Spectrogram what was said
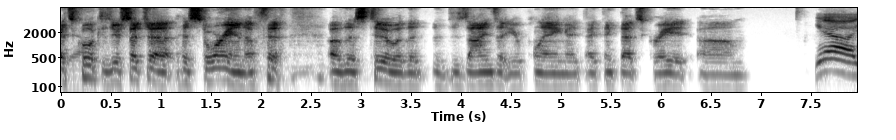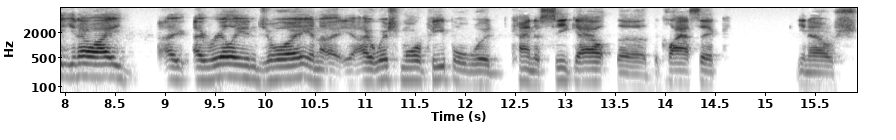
It's Yeah. cool because you're such a historian of the of this too, of the, the designs that you're playing. I, I think that's great. Um, Yeah, you know, I I, I really enjoy, and I I wish more people would kind of seek out the the classic. You know, sh-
